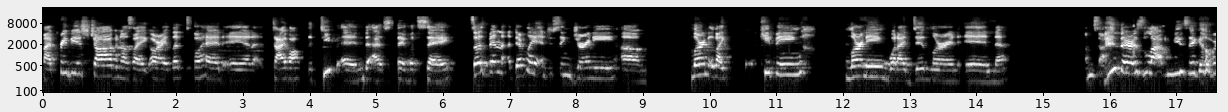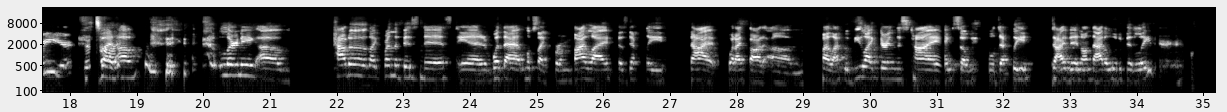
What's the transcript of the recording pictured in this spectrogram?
my previous job and I was like, all right, let's go ahead and dive off the deep end, as they would say. So it's been definitely an interesting journey. Um, learn like keeping learning what I did learn in. I'm sorry, there's a lot of music over here, That's but um, learning um, how to like run the business and what that looks like for my life is definitely not what I thought um, my life would be like during this time. So we will definitely dive in on that a little bit later.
